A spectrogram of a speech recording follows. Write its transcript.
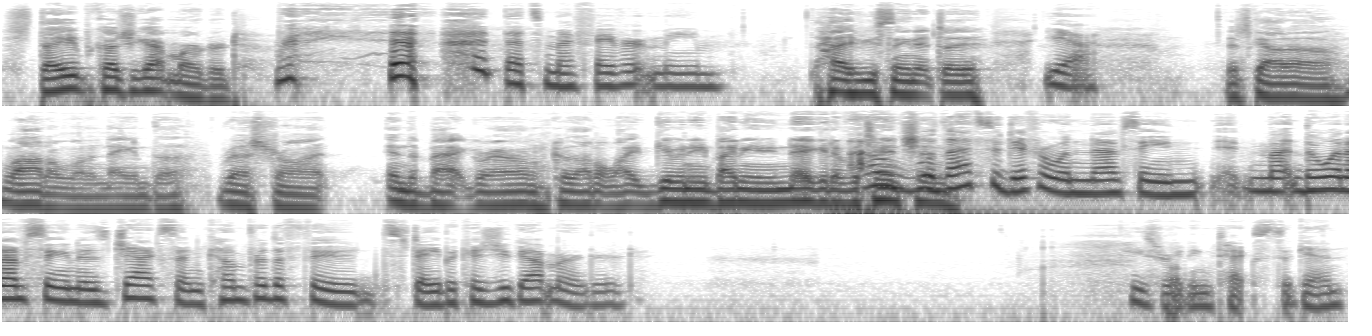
stay because you got murdered. That's my favorite meme. Have you seen it too? Yeah. It's got a well, I don't want to name the restaurant in the background because I don't like giving anybody any negative attention. Oh, well, that's a different one than I've seen. My, the one I've seen is Jackson, come for the food, stay because you got murdered. He's reading text again.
